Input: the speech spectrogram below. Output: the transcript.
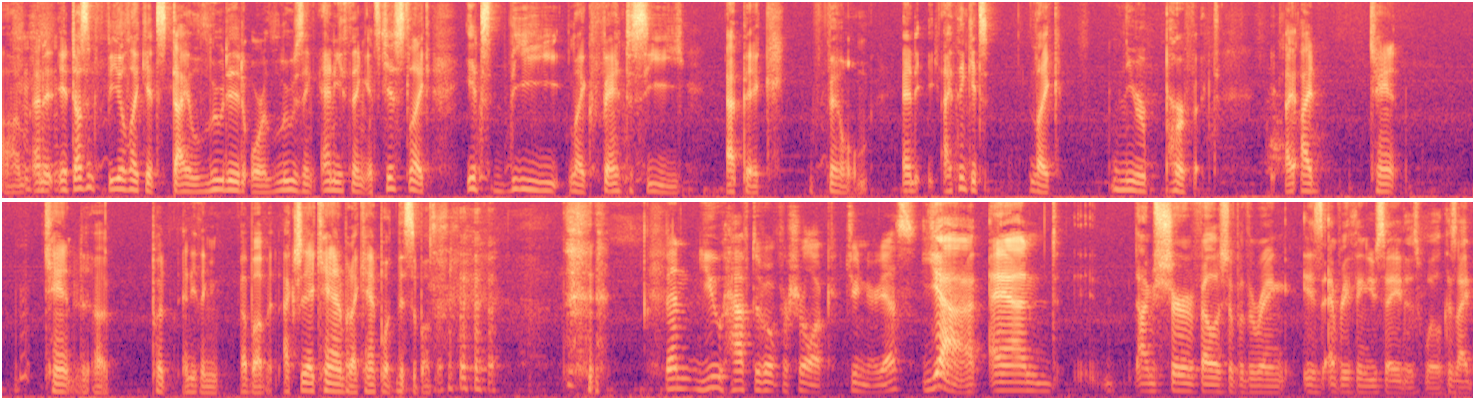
um, and it, it doesn't feel like it's diluted or losing anything. It's just like it's the like fantasy epic film, and I think it's like near perfect. I, I can't can't uh, put anything above it. Actually, I can, but I can't put this above it. Ben, you have to vote for Sherlock Junior. Yes. Yeah, and I'm sure Fellowship of the Ring is everything you say it is, Will, because I,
